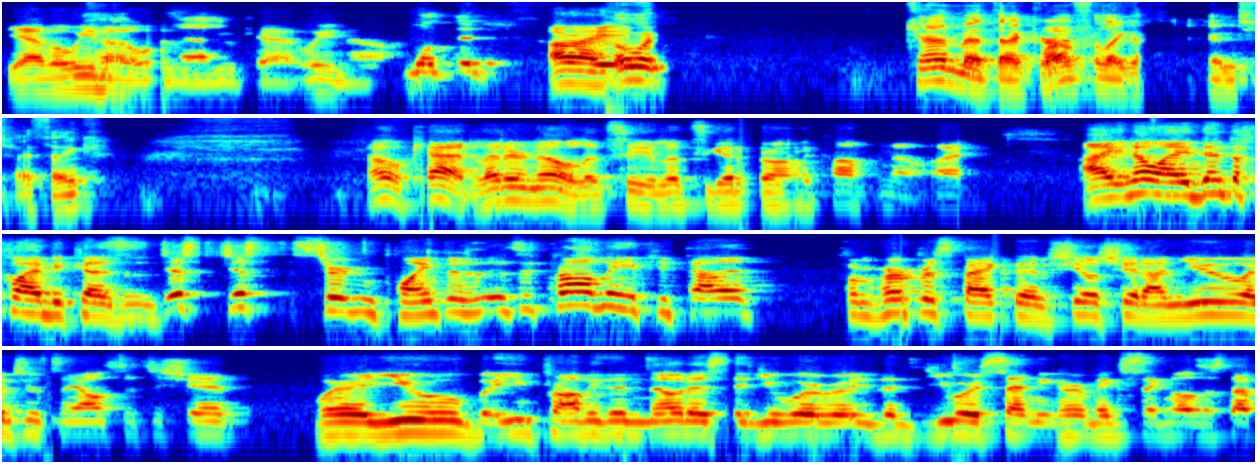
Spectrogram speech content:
Yeah, but we know it wasn't you, Kat. We know. Well, did, all right. Oh, Kat met that girl what? for like a second, I think. Oh, Kat, let her know. Let's see. Let's get her on the comp. No, I, I know I identify because just just certain pointers. It's probably if you tell it from her perspective, she'll shit on you and she'll say all sorts of shit where you you probably didn't notice that you were that you were sending her mixed signals and stuff.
